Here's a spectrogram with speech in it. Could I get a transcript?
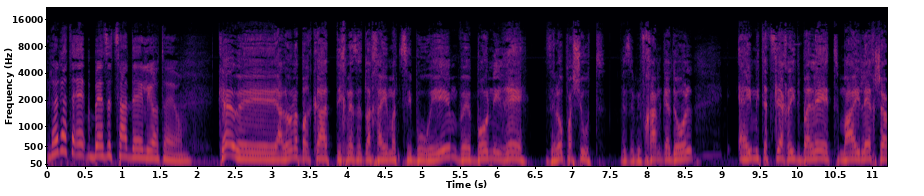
לא יודעת uh, באיזה צד uh, להיות היום. כן, אלונה ברקת נכנסת לחיים הציבוריים, ובואו נראה, זה לא פשוט, וזה מבחן גדול. האם היא תצליח להתבלט, מה ילך שם?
